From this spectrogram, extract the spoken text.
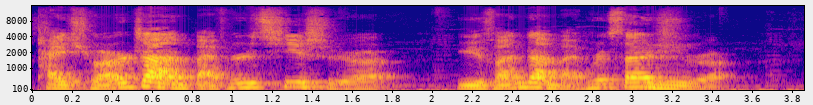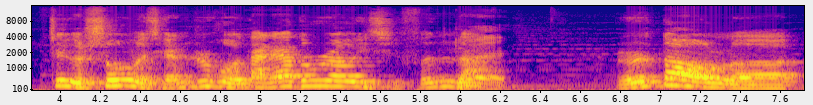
海泉占百分之七十，羽凡占百分之三十，这个收了钱之后，大家都是要一起分的。而到了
